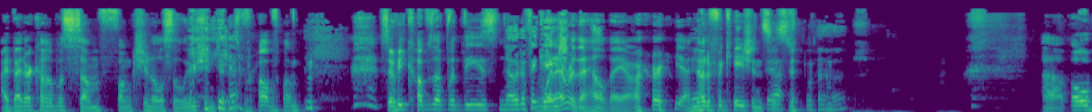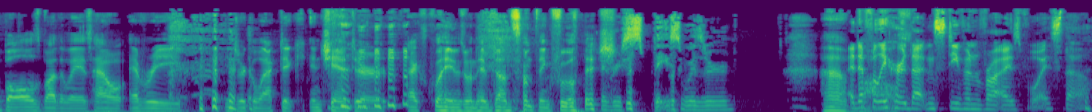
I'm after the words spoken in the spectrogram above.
I better come up with some functional solution to this problem." so he comes up with these Notifications. whatever the hell they are. yeah, notification Yeah. system. Uh-huh. Uh, oh balls! By the way, is how every intergalactic enchanter exclaims when they've done something foolish. Every space wizard. Oh, I definitely balls. heard that in Stephen Fry's voice, though.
